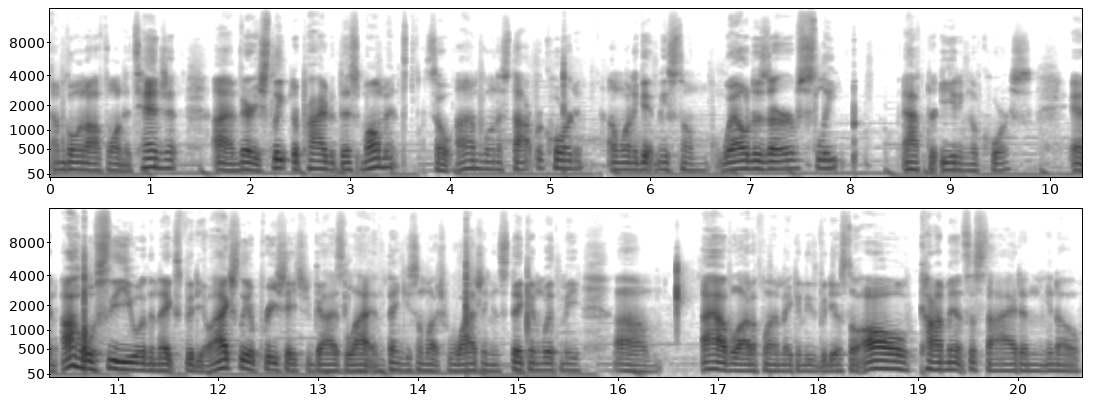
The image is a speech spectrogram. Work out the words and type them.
I'm going off on a tangent. I am very sleep deprived at this moment, so I'm going to stop recording. I'm going to get me some well-deserved sleep after eating, of course. And I will see you in the next video. I actually appreciate you guys a lot and thank you so much for watching and sticking with me. Um, I have a lot of fun making these videos. So all comments aside and, you know,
